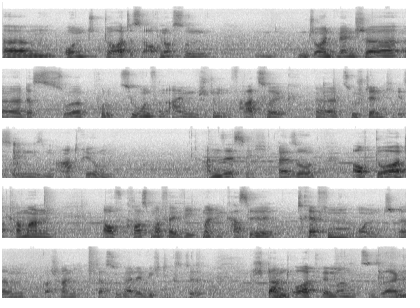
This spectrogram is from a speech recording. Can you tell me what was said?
Ähm, und dort ist auch noch so ein, ein Joint Venture, äh, das zur Produktion von einem bestimmten Fahrzeug äh, zuständig ist, in diesem Atrium ansässig. Also auch dort kann man auf Kraus-Maffei Wegmann in Kassel treffen und ähm, wahrscheinlich ist das sogar der wichtigste Standort, wenn man sozusagen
